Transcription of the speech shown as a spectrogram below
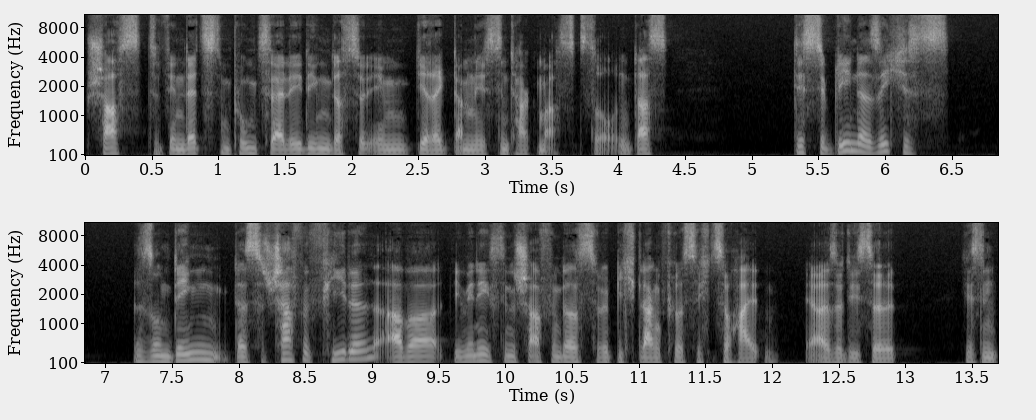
schaffst, den letzten Punkt zu erledigen, dass du eben direkt am nächsten Tag machst. So, und das Disziplin an sich ist so ein Ding, das schaffen viele, aber die wenigsten schaffen das wirklich langfristig zu halten. Ja, also diese, diesen,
